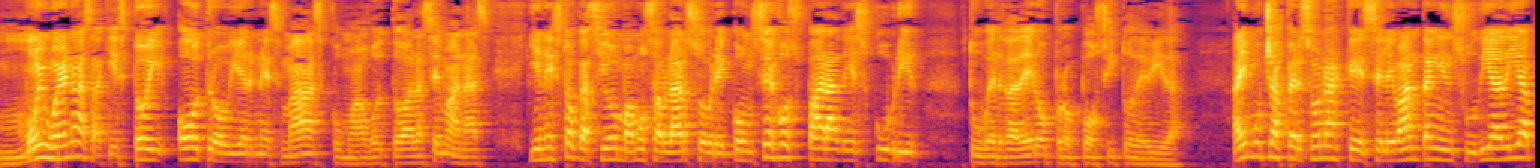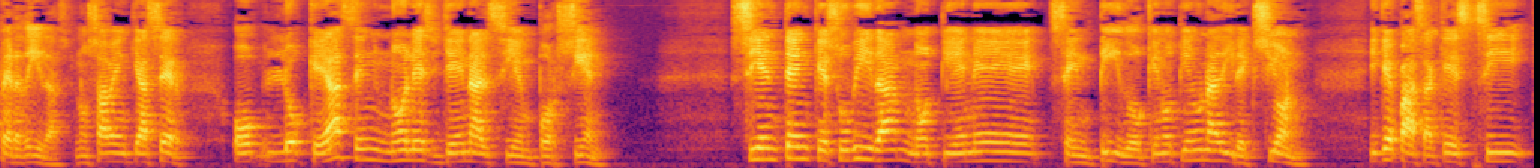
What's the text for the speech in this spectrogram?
Muy buenas, aquí estoy otro viernes más, como hago todas las semanas, y en esta ocasión vamos a hablar sobre consejos para descubrir tu verdadero propósito de vida. Hay muchas personas que se levantan en su día a día perdidas, no saben qué hacer, o lo que hacen no les llena al 100%. Sienten que su vida no tiene sentido, que no tiene una dirección. ¿Y qué pasa? Que si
